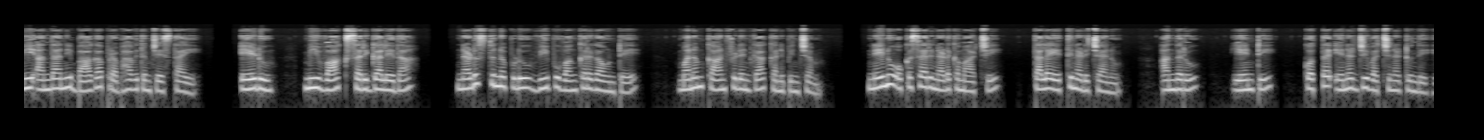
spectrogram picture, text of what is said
మీ అందాన్ని బాగా ప్రభావితం చేస్తాయి. ఏడు మీ వాక్ సరిగ్గా లేదా? నడుస్తున్నప్పుడు వీపు వంకరగా ఉంటే మనం కాన్ఫిడెంట్గా కనిపించం. నేను ఒకసారి నడక మార్చి తల ఎత్తి నడిచాను. అందరూ ఏంటి? కొత్త ఎనర్జీ వచ్చినట్టుంది.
